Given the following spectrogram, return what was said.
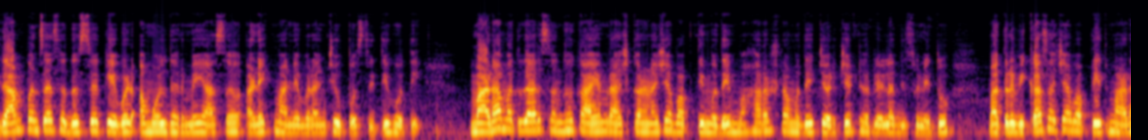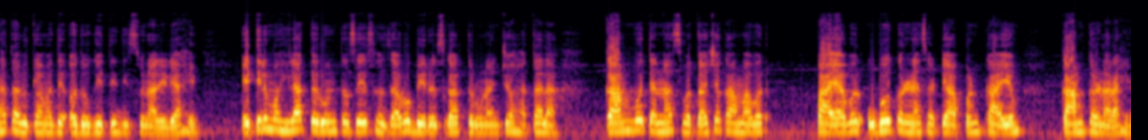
ग्रामपंचायत सदस्य केवळ अमोल धर्मे यासह अनेक मान्यवरांची उपस्थिती होती. माढा मतदारसंघ कायम राजकारणाच्या बाबतीमध्ये महाराष्ट्रामध्ये चर्चेत ठरलेला दिसून येतो. मात्र विकासाच्या बाबतीत माढा तालुक्यामध्ये अधोगती दिसून आलेली आहे. येथील महिला तरुण तसेच हजारो बेरोजगार तरुणांच्या हाताला काम व त्यांना स्वतःच्या कामावर पायावर उभं करण्यासाठी आपण कायम काम करणार आहे.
